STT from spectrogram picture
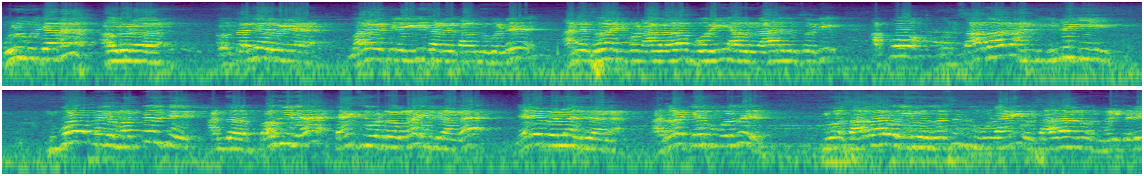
முழு மூச்சாக அவரோட அவர் தந்தையாருடைய மரணத்தில் இறுதி சபையில் கலந்து கொண்டு அண்ணன் சிவராஜ் போய் நாங்களெல்லாம் போய் அவருக்கு ஆறுதல் சொல்லி அப்போ ஒரு சாதாரண அன்றைக்கு இன்றைக்கு இவ்வளவு பெரிய மக்களுக்கு அந்த பகுதியில டாக்ஸி ஓட்டுறவங்க இருக்கிறாங்க. நிறைய பேர்லாம் இருக்கிறாங்க. அதெல்லாம் கேட்கும் பொழுது இவ்வளவு சாதாரண ஒரு இருபது வருஷத்துக்கு முன்னாடி ஒரு சாதாரண ஒரு மனிதர்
